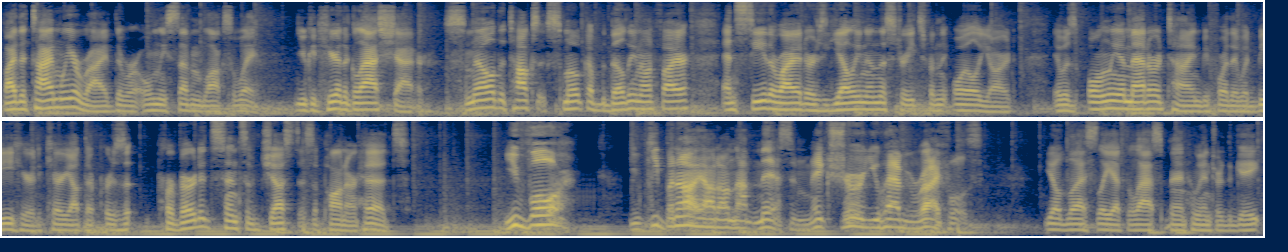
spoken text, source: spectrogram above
By the time we arrived, there were only seven blocks away. You could hear the glass shatter, smell the toxic smoke of the building on fire, and see the rioters yelling in the streets from the oil yard. It was only a matter of time before they would be here to carry out their pers- perverted sense of justice upon our heads. You four, you keep an eye out on that mess and make sure you have your rifles, yelled Leslie at the last man who entered the gate.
